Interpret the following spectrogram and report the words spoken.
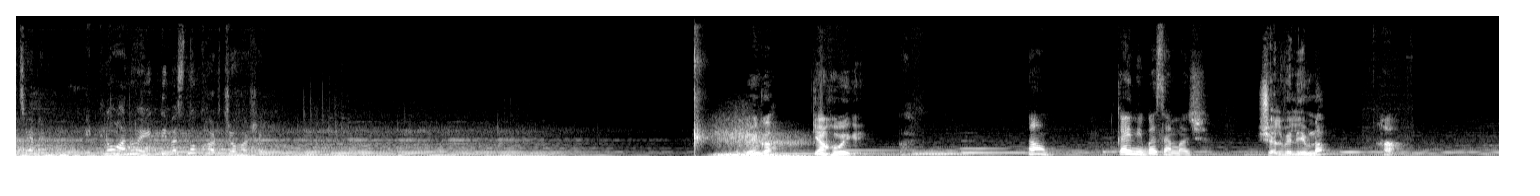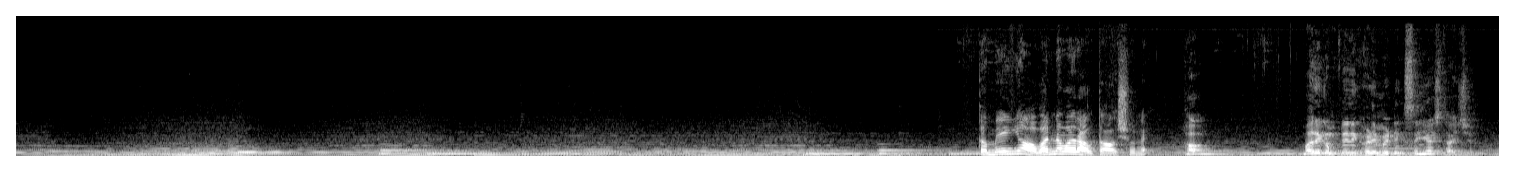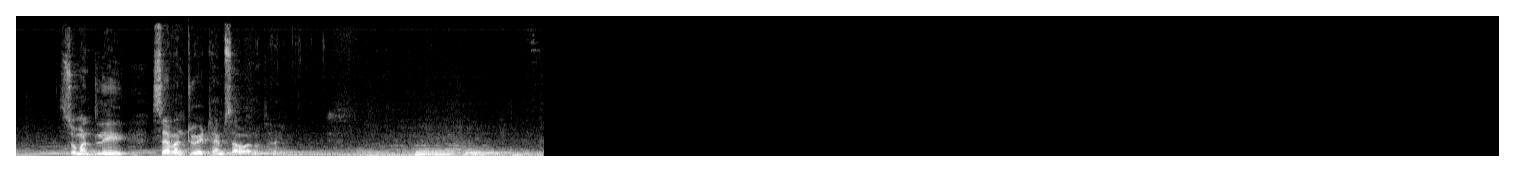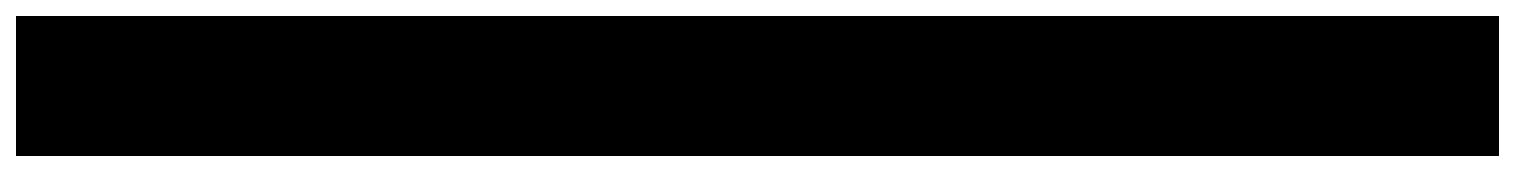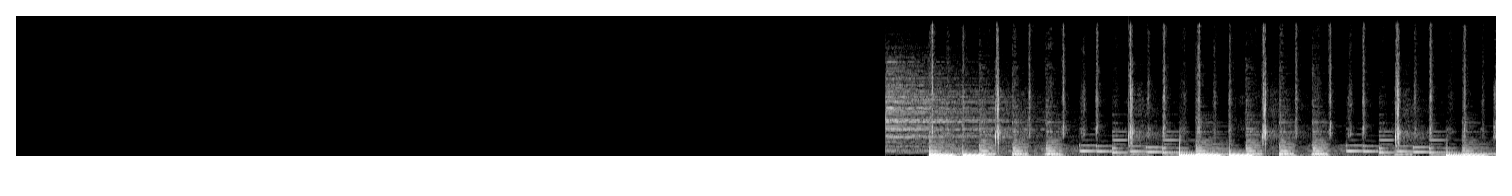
પૃથ્વીનો છે ને એટલો આનો એક દિવસનો ખર્ચો હશે. પ્રિયંકા ક્યાં ખોવાઈ ગઈ? હા કંઈ નહીં બસ એમ જ. શેલ વી લીવ ના હા. તમે અહીંયા અવારનવાર આવતા હશો ને? હા. મારી કંપનીની ઘણી મીટિંગ્સ અહીંયા જ થાય છે. so monthly seven to eight times આવવાનું થાય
